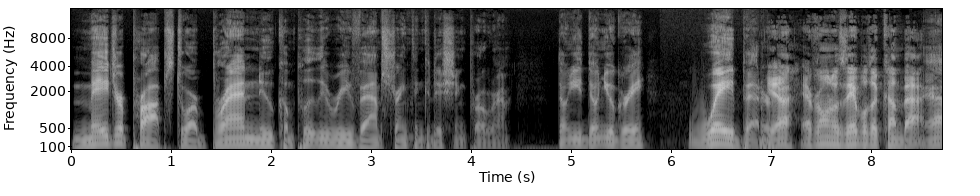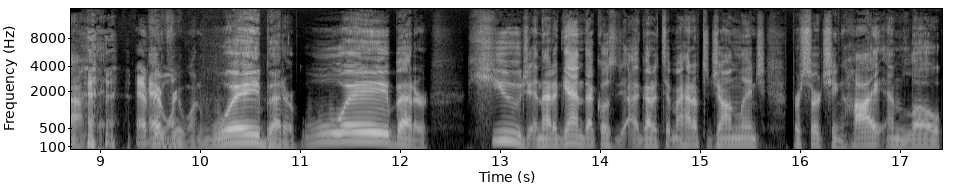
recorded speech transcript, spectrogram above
major props to our brand new, completely revamped strength and conditioning program. Don't you? Don't you agree? Way better. Yeah, everyone was able to come back. Yeah. everyone. Everyone. Way better. Way better. Huge. And that again, that goes I gotta tip my hat up to John Lynch for searching high and low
